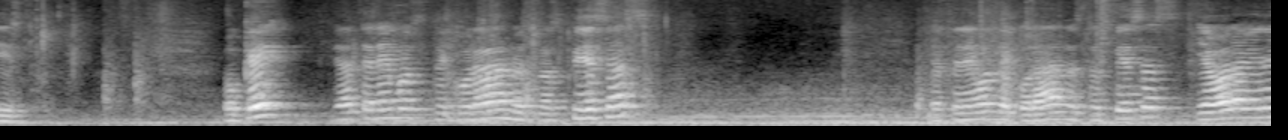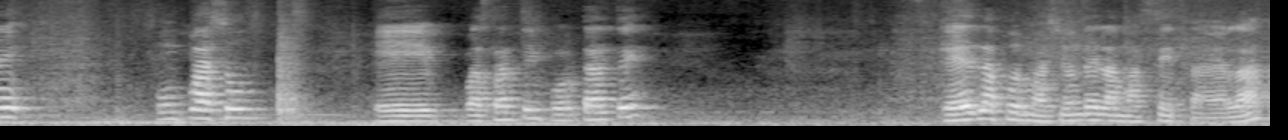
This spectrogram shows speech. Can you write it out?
Listo. Ok, ya tenemos decoradas nuestras piezas. Ya tenemos decoradas nuestras piezas. Y ahora viene un paso eh, bastante importante. Que es la formación de la maceta, ¿verdad?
